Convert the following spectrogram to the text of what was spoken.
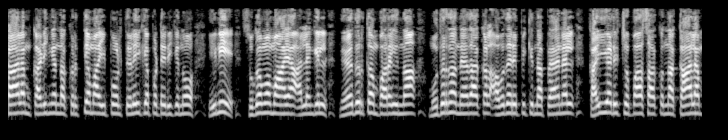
കാലം കഴിഞ്ഞെന്ന കൃത്യമായി ഇപ്പോൾ തെളിയിക്കപ്പെട്ടിരിക്കുന്നു. ഇനി സുഗമമായ അല്ലെങ്കിൽ നേതൃത്വം പറയുന്ന മുതിർന്ന നേതാക്കൾ അവതരിപ്പിക്കുന്ന പാനൽ കൈയടിച്ചു പാസാക്കുന്ന കാലം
